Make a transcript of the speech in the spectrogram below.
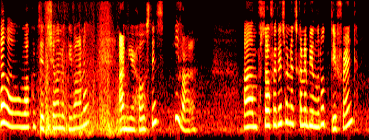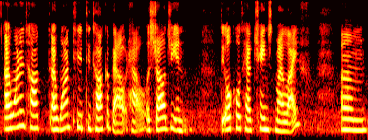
Hello, welcome to Chilling with Ivana. I'm your hostess, Ivana. Um, so for this one, it's going to be a little different. I want to talk. I wanted to talk about how astrology and the occult have changed my life. Um,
